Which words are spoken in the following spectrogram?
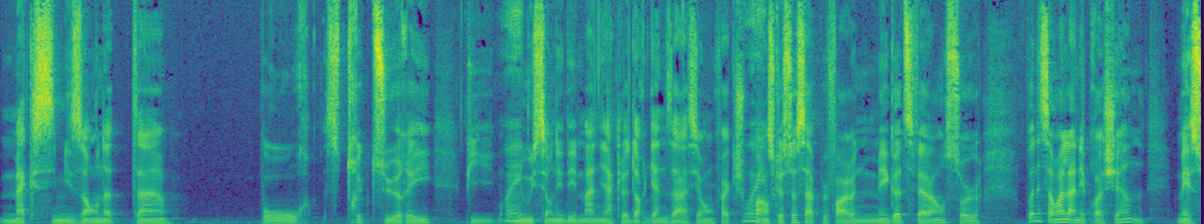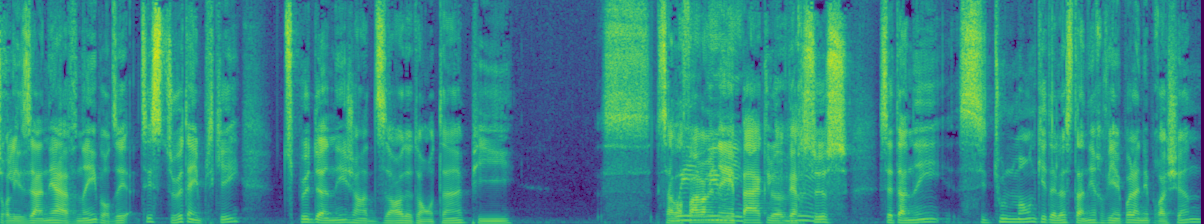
maximisons notre temps pour structurer, puis nous ici, on est des maniaques d'organisation, fait que je pense que ça, ça peut faire une méga différence sur, pas nécessairement l'année prochaine, mais sur les années à venir pour dire, tu sais, si tu veux t'impliquer, tu peux donner genre 10 heures de ton temps, puis ça va Oui, faire oui, un oui. impact là, Mhm. versus cette année, si tout le monde qui était là cette année revient pas l'année prochaine,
